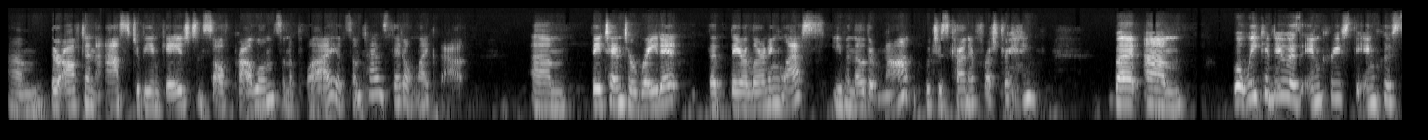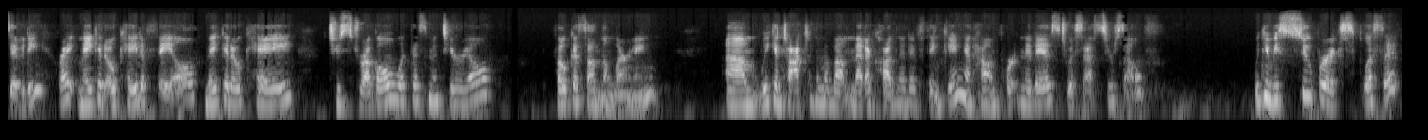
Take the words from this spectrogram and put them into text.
Um, they're often asked to be engaged and solve problems and apply, and sometimes they don't like that. Um, they tend to rate it that they are learning less, even though they're not, which is kind of frustrating. But um, what we can do is increase the inclusivity, right? Make it okay to fail, make it okay to struggle with this material, focus on the learning. Um, we can talk to them about metacognitive thinking and how important it is to assess yourself we can be super explicit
